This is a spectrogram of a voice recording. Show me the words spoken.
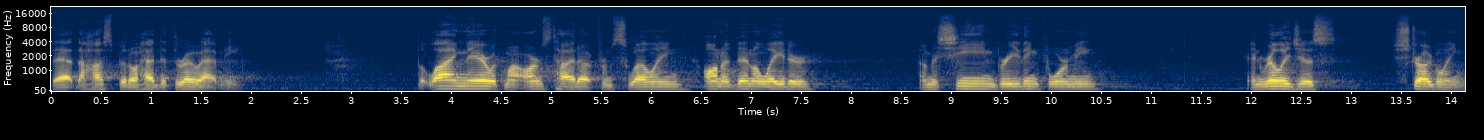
that the hospital had to throw at me. But lying there with my arms tied up from swelling, on a ventilator, a machine breathing for me, and really just struggling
